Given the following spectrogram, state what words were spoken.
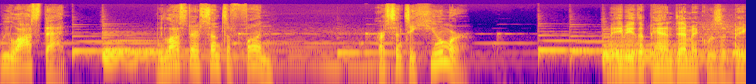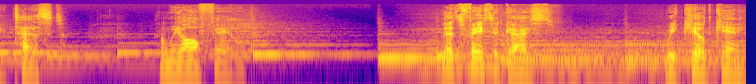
We lost that. We lost our sense of fun, our sense of humor. Maybe the pandemic was a big test, and we all failed. Let's face it, guys. We killed Kenny.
